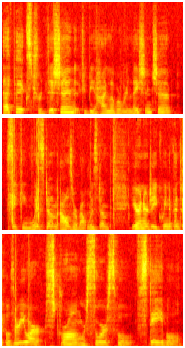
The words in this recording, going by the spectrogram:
ethics, tradition. It could be a high level relationship seeking wisdom. Owls are about wisdom. Your energy, Queen of Pentacles, there you are, strong, resourceful, stable.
